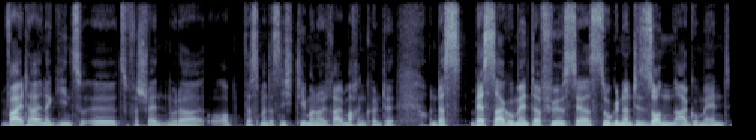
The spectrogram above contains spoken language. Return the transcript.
weiter Energien zu, äh, zu verschwenden oder ob, dass man das nicht klimaneutral machen könnte. Und das beste Argument dafür ist das sogenannte Sonnenargument.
